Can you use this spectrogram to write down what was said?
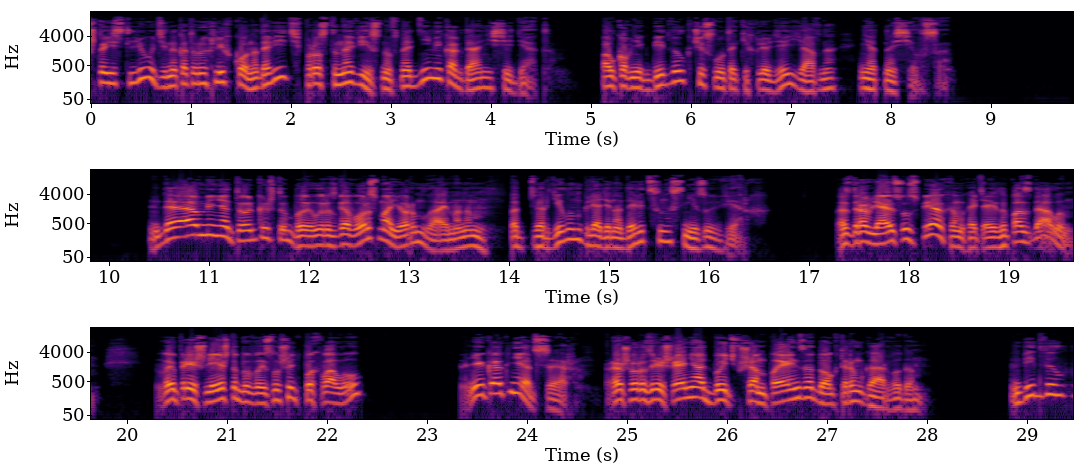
что есть люди, на которых легко надавить, просто нависнув над ними, когда они сидят. Полковник Бидвилл к числу таких людей явно не относился. «Да, у меня только что был разговор с майором Лайманом», — подтвердил он, глядя на Дэвидсона снизу вверх. «Поздравляю с успехом, хотя и запоздалым. Вы пришли, чтобы выслушать похвалу?» «Никак нет, сэр. Прошу разрешения отбыть в Шампейн за доктором Гарвудом». Бидвилл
